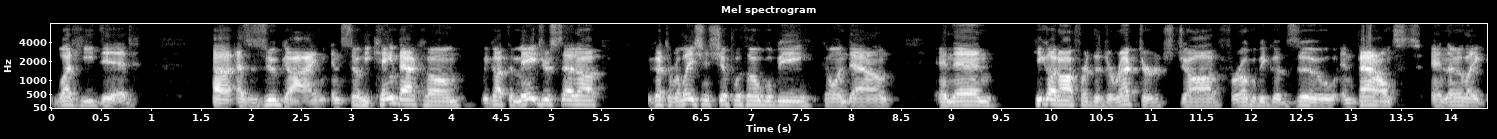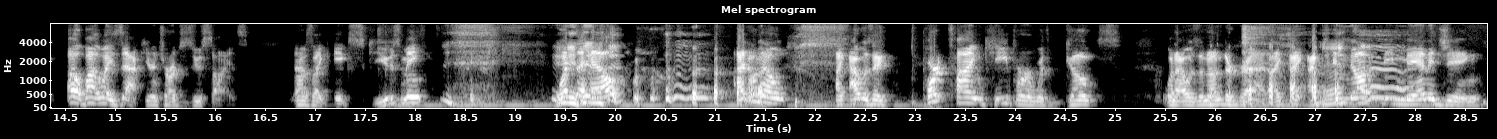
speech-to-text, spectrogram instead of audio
what he did uh, as a zoo guy. And so he came back home. We got the major set up. We got the relationship with Oglebay going down. And then he got offered the director's job for Oglebay Good Zoo and bounced. And they're like, oh, by the way, Zac, you're in charge of zoo science. I was like, excuse me? what the hell? I don't know. I, I was a part-time keeper with goats when I was an undergrad. I, I, I cannot be managing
